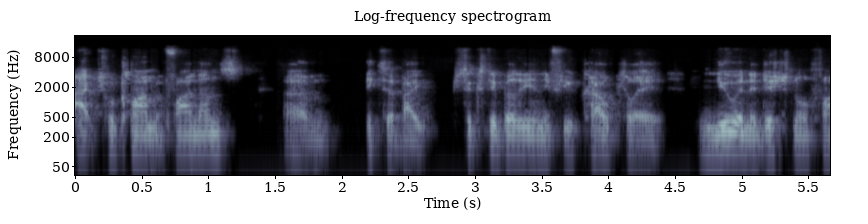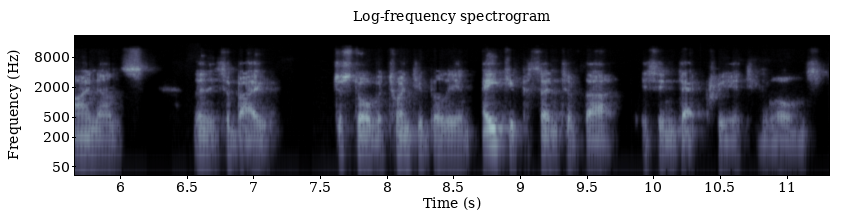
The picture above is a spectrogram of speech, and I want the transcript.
actual climate finance. Um, it's about 60 billion. If you calculate new and additional finance, then it's about just over 20 billion. 80% of that is in debt creating loans.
